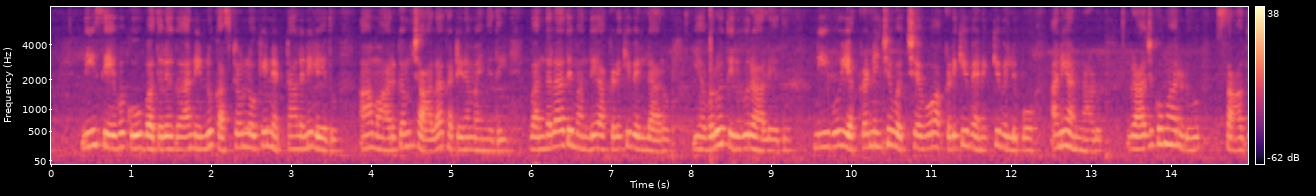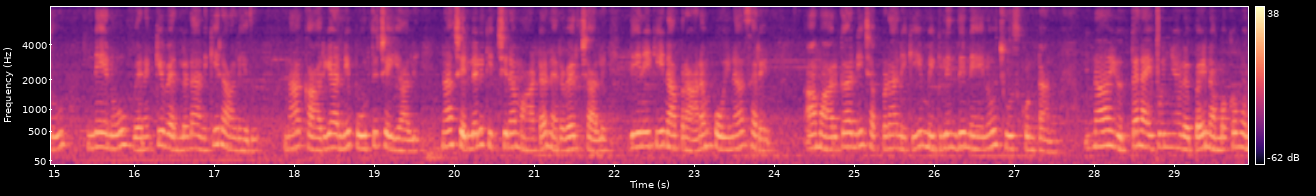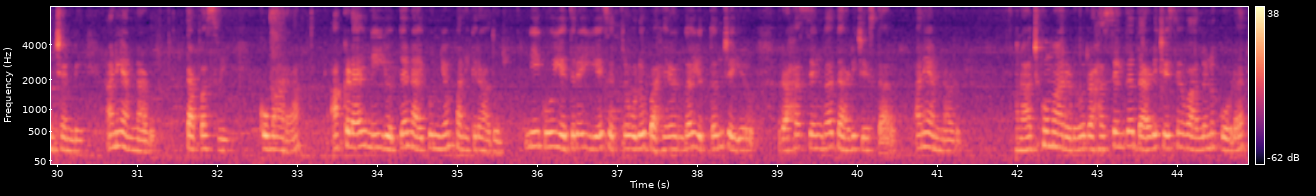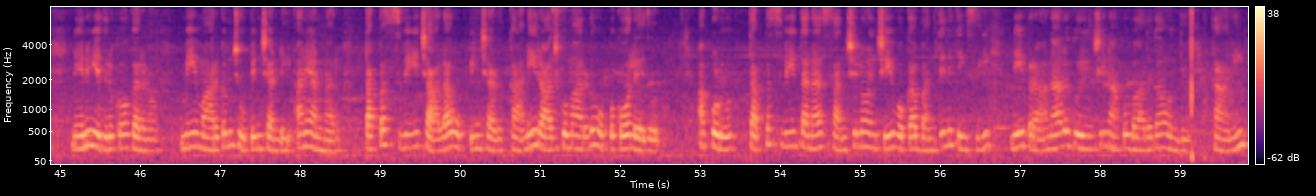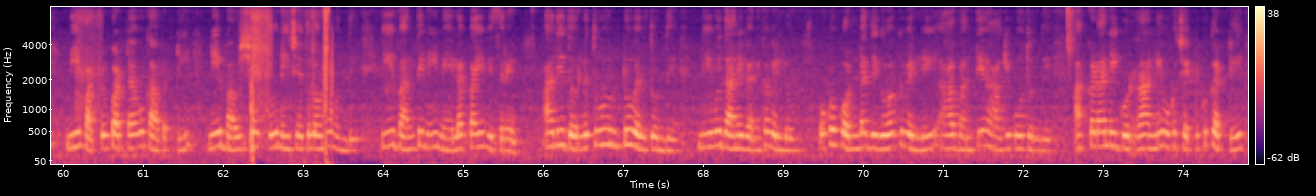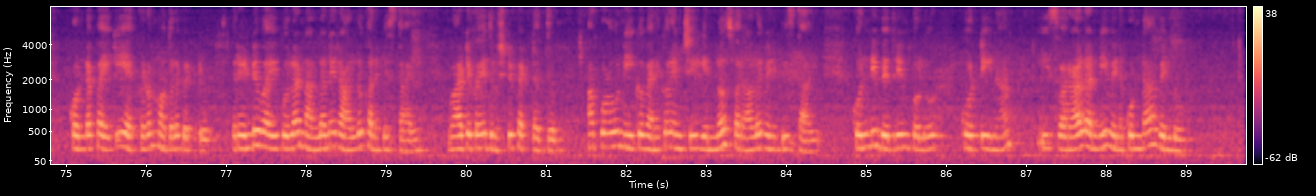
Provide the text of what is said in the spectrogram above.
నీ సేవకు బదులుగా నిన్ను కష్టంలోకి నెట్టాలని లేదు. ఆ మార్గం చాలా కఠినమైనది. వందలాది మంది అక్కడికి వెళ్ళారు. ఎవరూ తిరిగి రాలేదు. నీవు ఎక్కడి నుంచి వచ్చావో అక్కడికి వెనక్కి వెళ్ళిపో అని అన్నాడు. రాజకుమారుడు సాధు నేను వెనక్కి వెళ్ళడానికి రాలేదు. నా కార్యాన్ని పూర్తి చేయాలి నా చెల్లెలికి ఇచ్చిన మాట నెరవేర్చాలి. దీనికి నా ప్రాణం పోయినా సరే. ఆ మార్గాన్ని చెప్పడానికి మిగిలింది నేను చూసుకుంటాను. నా యుద్ధ నైపుణ్యాలపై నమ్మకం ఉంచండి అని అన్నాడు. తపస్వి కుమార అక్కడ నీ యుద్ధ నైపుణ్యం పనికిరాదు. నీకు ఎదురయ్యే శత్రువులు బహిరంగ యుద్ధం చెయ్యరు రహస్యంగా దాడి చేస్తారు అని అన్నాడు. రాజకుమారుడు రహస్యంగా దాడి చేసే వాళ్ళను కూడా నేను ఎదుర్కోగలను. మీ మార్గం చూపించండి అని అన్నారు. తపస్వి చాలా ఒప్పించాడు కానీ రాజకుమారుడు ఒప్పుకోలేదు. అప్పుడు తపస్వి తన సంచిలోంచి ఒక బంతిని తీసి నీ ప్రాణాల గురించి నాకు బాధగా ఉంది కానీ నీ పట్టు పట్టావు కాబట్టి నీ భవిష్యత్తు నీ చేతిలోనే ఉంది. ఈ బంతిని నేలపై విసిరే. అది దొర్లుతూ ఉంటూ వెళ్తుంది. నీవు దాని వెనక వెళ్ళు. ఒక కొండ దిగువకు వెళ్ళి ఆ బంతి ఆగిపోతుంది. అక్కడ నీ గుర్రాన్ని ఒక చెట్టుకు కట్టి కొండపైకి ఎక్కడం మొదలుపెట్టు. రెండు వైపులా నల్లని రాళ్ళు కనిపిస్తాయి. వాటిపై దృష్టి పెట్టద్దు. అప్పుడు నీకు వెనక నుంచి ఎన్నో స్వరాలు వినిపిస్తాయి. కొన్ని బెదిరింపులు కొట్టిన ఈ స్వరాలన్నీ వినకుండా వెళ్ళు.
